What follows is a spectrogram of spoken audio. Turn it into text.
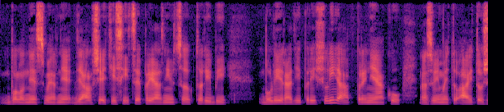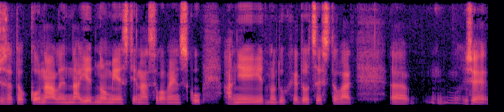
bolo nesmierne ďalšie tisíce priaznivcov, ktorí by boli radi prišli a pre nejakú, nazvime to aj to, že sa to koná len na jednom mieste na Slovensku a nie je jednoduché docestovať, e, že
